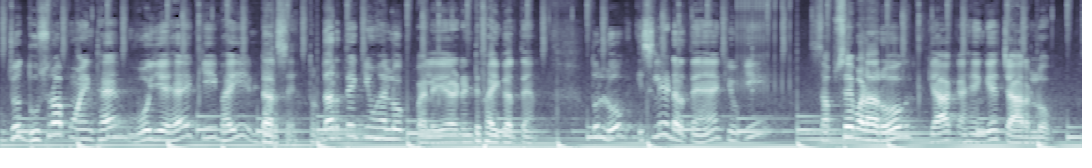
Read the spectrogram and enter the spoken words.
जो दूसरा पॉइंट है, वो ये है कि भाई डर से। तो डरते क्यों है लोग? पहले ये आइडेंटिफाई करते हैं। तो लोग इसलिए डरते हैं क्योंकि सबसे बड़ा रोग क्या कहेंगे? चार लोग।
